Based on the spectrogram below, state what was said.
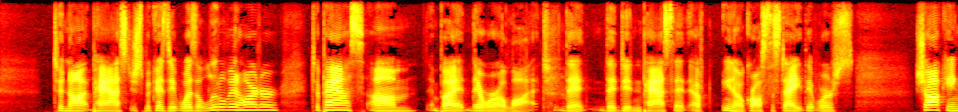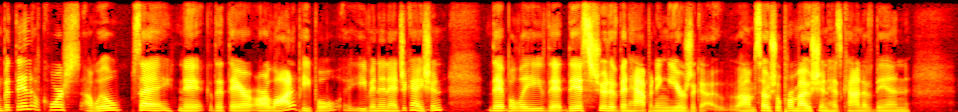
to not pass just because it was a little bit harder to pass. Um, but there were a lot that that didn't pass that uh, you know across the state that were s- shocking. But then, of course, I will say, Nick, that there are a lot of people, even in education, that believe that this should have been happening years ago. Um, social promotion has kind of been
